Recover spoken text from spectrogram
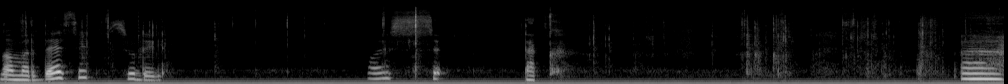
Номер 10 сюди. Ось так. Е,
